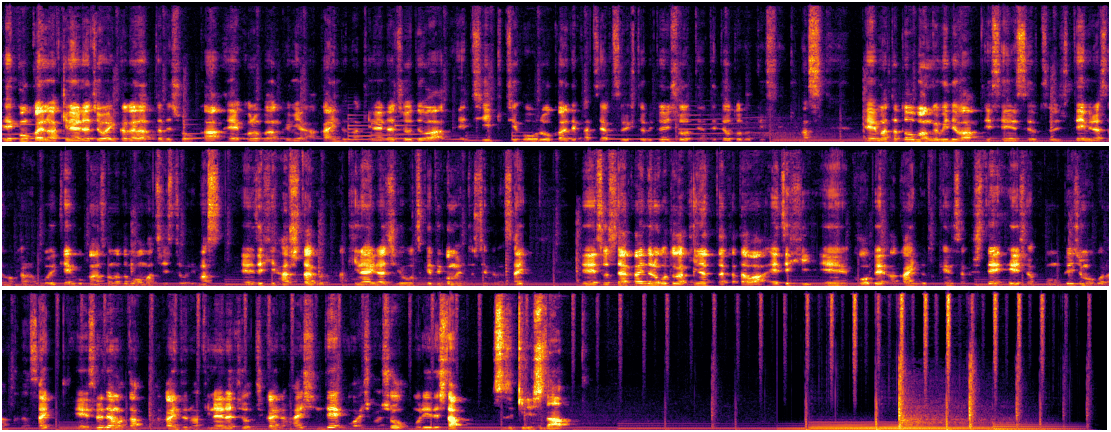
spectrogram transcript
え今回の商いラジオはいかがだったでしょうか、えこの番組は赤インドの商いラジオでは、え地域、地方、ローカルで活躍する人々に焦点を当ててお届けしていきます。えまた当番組では SNS を通じて皆様からのご意見、ご感想などもお待ちしております。えーぜひ、ハッシュタグ、商いラジオをつけてコメントしてください。えそして赤インドのことが気になった方は、えーぜひ、え神戸赤インドと検索して弊社ホームページもご覧ください。えそれではまた赤インドの商いラジオ次回の配信でお会いしましょう。森江でした。鈴木でした。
